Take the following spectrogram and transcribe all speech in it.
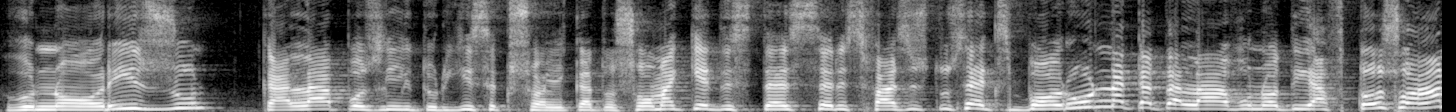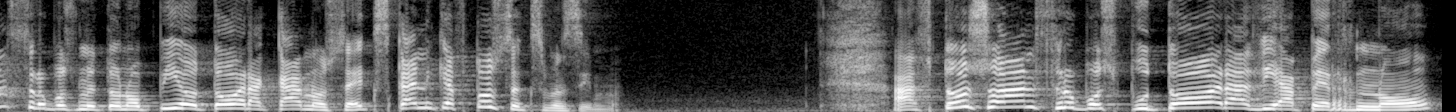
γνωρίζουν καλά πώς λειτουργεί σεξουαλικά το σώμα και τις τέσσερις φάσεις του σεξ. Μπορούν να καταλάβουν ότι αυτός ο άνθρωπος με τον οποίο τώρα κάνω σεξ, κάνει και αυτός σεξ μαζί μου. Αυτός ο άνθρωπος που τώρα διαπερνώ,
